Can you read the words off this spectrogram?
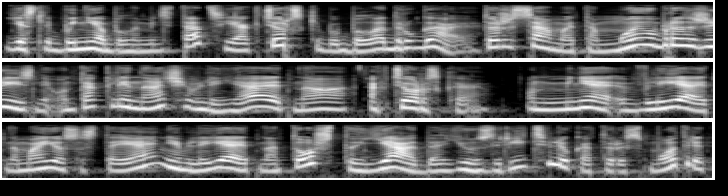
если бы не было медитации, я актерски бы была другая. То же самое, там, мой образ жизни, он так или иначе влияет на актерское он меня влияет на мое состояние, влияет на то, что я даю зрителю, который смотрит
